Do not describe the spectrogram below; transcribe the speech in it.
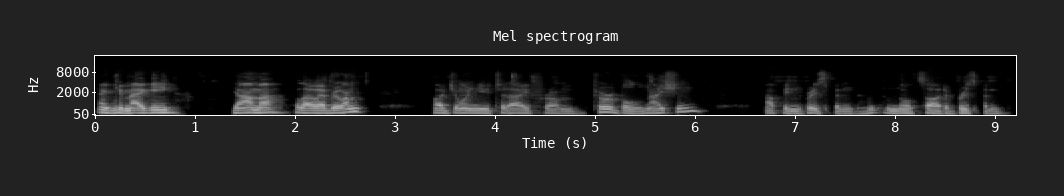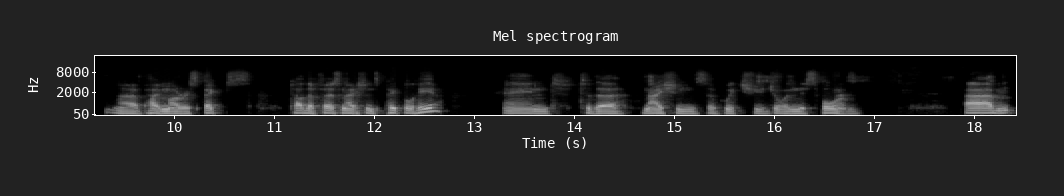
Thank you, Maggie. Yama, hello everyone. I join you today from Turrbal Nation up in Brisbane, north side of Brisbane. Uh, pay my respects to other First Nations people here and to the nations of which you join this forum. Um,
